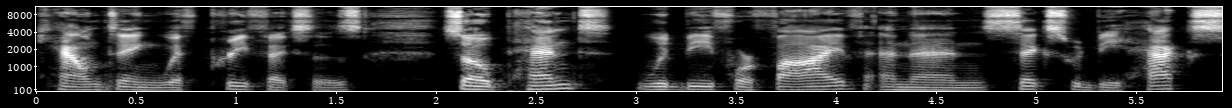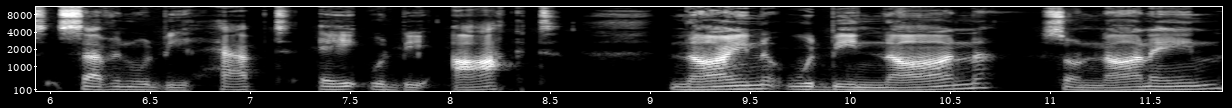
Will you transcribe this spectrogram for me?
counting with prefixes. So pent would be for 5, and then 6 would be hex, 7 would be hept, 8 would be oct, 9 would be non, so nonane,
